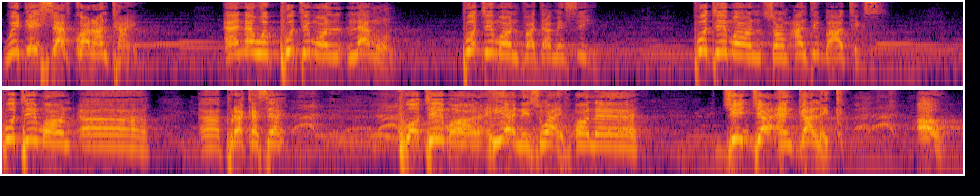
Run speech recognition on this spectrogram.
We did self quarantine. And then we put him on lemon. Put him on vitamin C. Put him on some antibiotics. Put him on uh, uh, Percocet. Put him on, he and his wife, on uh, ginger and garlic. Oh,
